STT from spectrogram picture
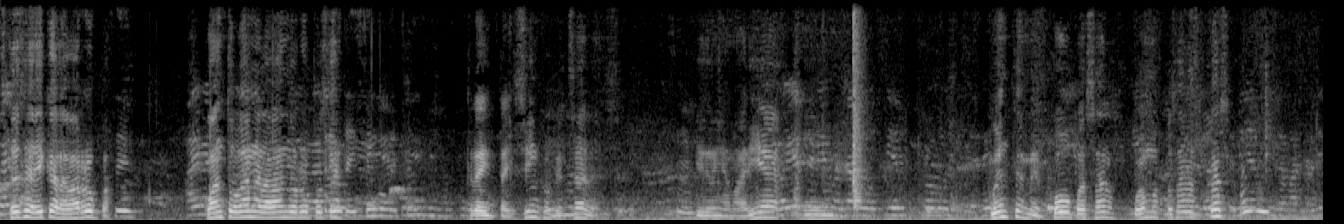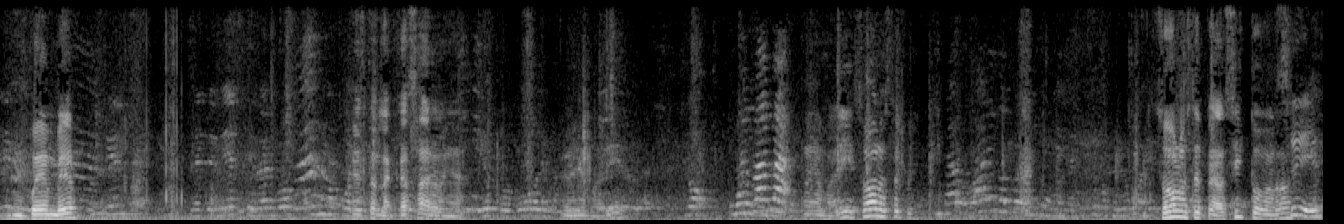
¿Usted se dedica a lavar ropa? Sí, ¿Cuánto gana lavando ropa usted? 35 quetzales. 35 quetzales. Sí. Y doña María, y... cuénteme, ¿puedo pasar? ¿Podemos pasar a su casa? Como pueden ver, esta es la casa de doña, de doña María. Doña María, solo este, pe- solo este pedacito, ¿verdad? Sí,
